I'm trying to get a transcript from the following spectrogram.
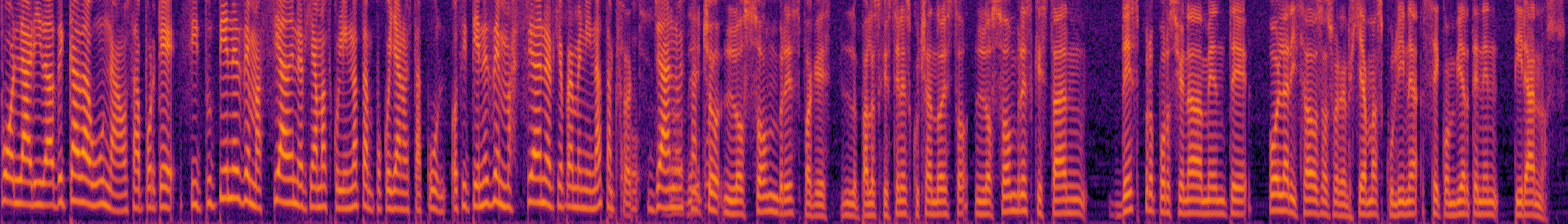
polaridad de cada una, o sea, porque si tú tienes demasiada energía masculina tampoco ya no está cool, o si tienes demasiada energía femenina tampoco ya no, está cool. De hecho, los hombres, para, que, para los que estén escuchando esto, los hombres que están desproporcionadamente polarizados a su energía masculina se convierten en tiranos.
